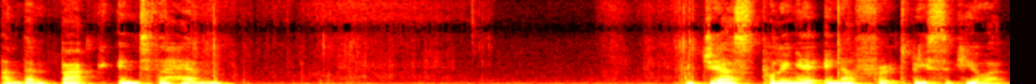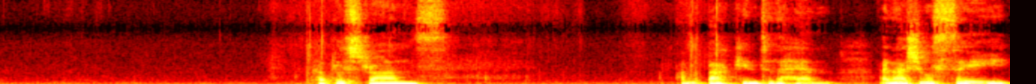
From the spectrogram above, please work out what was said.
and then back into the hem. Just pulling it enough for it to be secure. Couple of strands and back into the hem. And as you will see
